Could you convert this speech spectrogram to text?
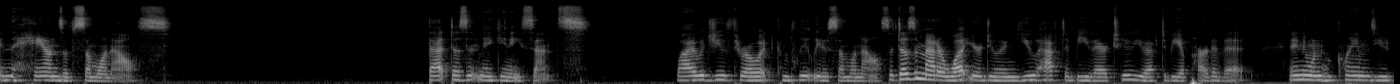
in the hands of someone else. That doesn't make any sense. Why would you throw it completely to someone else? It doesn't matter what you're doing, you have to be there too. You have to be a part of it. And anyone who claims you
